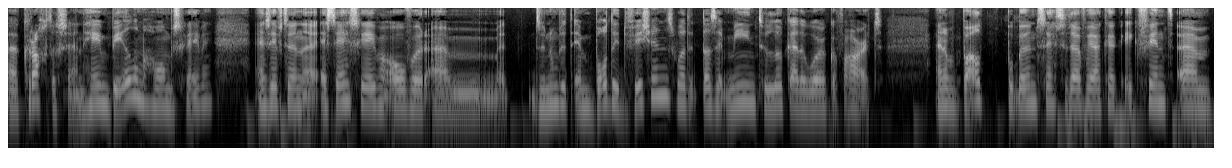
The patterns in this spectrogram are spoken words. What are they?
Uh, krachtig zijn. Geen beelden, maar gewoon beschrijving. En ze heeft een uh, essay geschreven over... Um, ze noemt het embodied visions. What does it mean to look at a work of art? En op een bepaald punt zegt ze daarvan... ja, kijk, ik vind... Um,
